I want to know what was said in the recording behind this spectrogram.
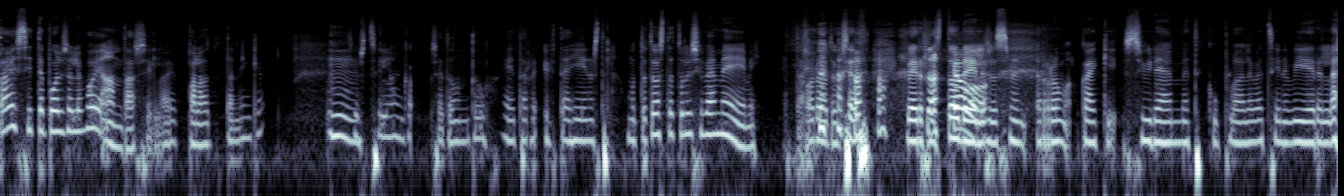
Tai sitten puolisolle voi antaa sillä palautetta niin Mm. just silloin, kun se tuntuu. Ei tarvitse yhtään hiinostella. Mutta tuosta tulisi hyvä meemi, että odotukset versus todellisuus. semmoinen Rom- kaikki sydämet kuplailevat siinä vierellä.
